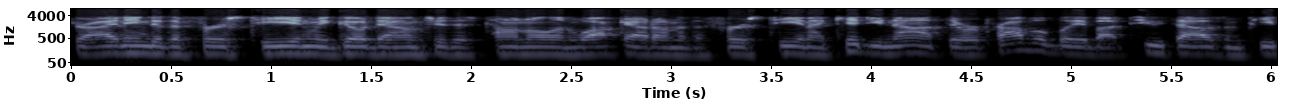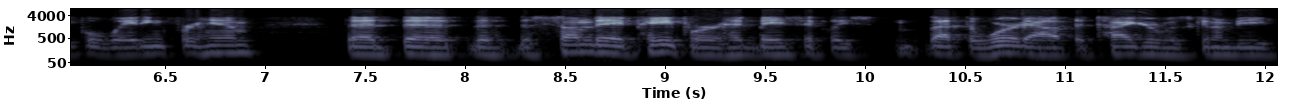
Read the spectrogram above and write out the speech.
driving to the first tee, and we go down through this tunnel and walk out onto the first tee. And I kid you not, there were probably about 2,000 people waiting for him. That the, the the Sunday paper had basically let the word out that Tiger was going to be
